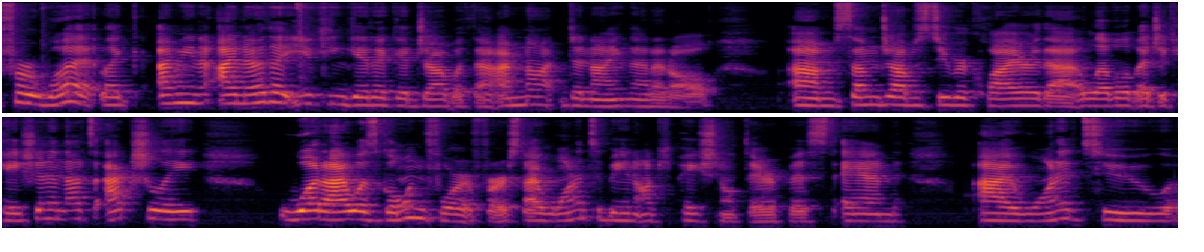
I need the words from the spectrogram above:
for what? Like, I mean, I know that you can get a good job with that. I'm not denying that at all. Um, some jobs do require that level of education, and that's actually what I was going for at first. I wanted to be an occupational therapist, and I wanted to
